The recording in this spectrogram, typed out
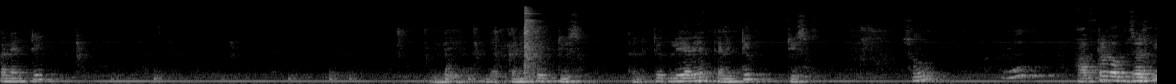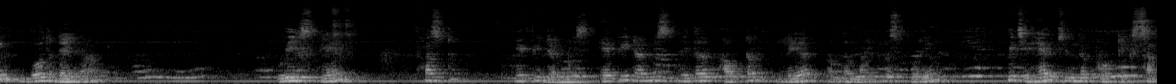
connective layer connective layer या connective tissue so after observing both diagram we explain first epidermis. Epidermis is the outer layer of the microsporium which helps in the protection.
